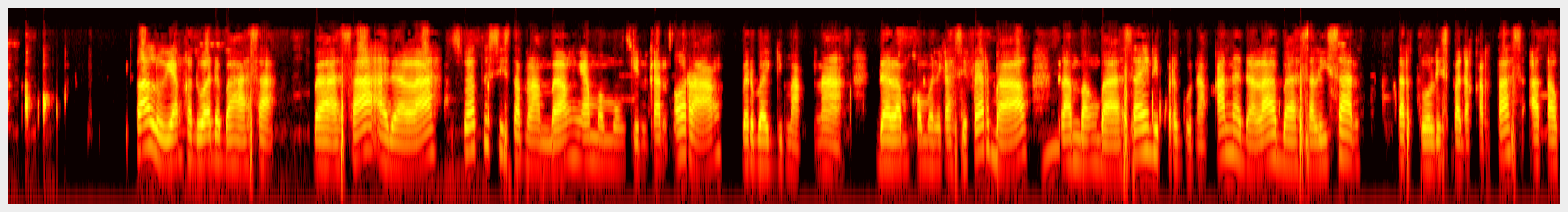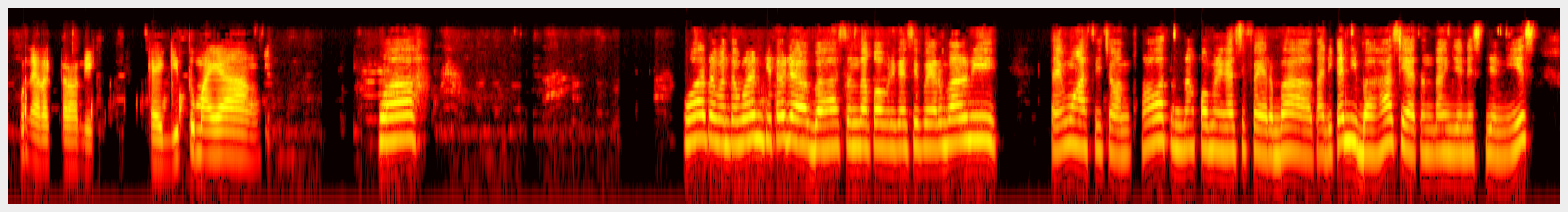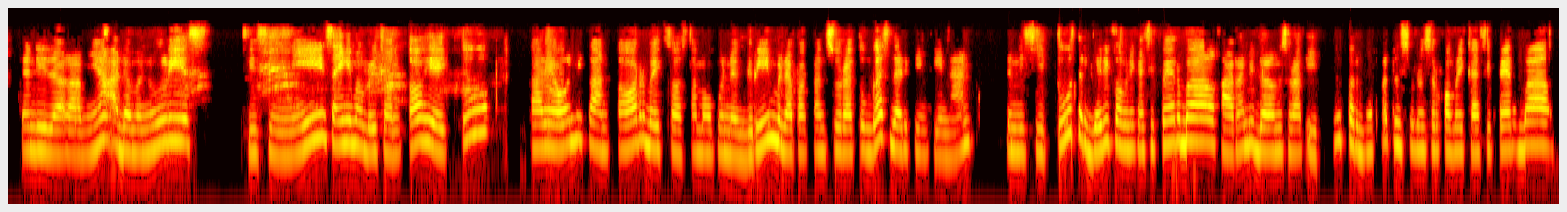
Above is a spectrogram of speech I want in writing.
Lalu yang kedua ada bahasa. Bahasa adalah suatu sistem lambang yang memungkinkan orang berbagi makna. Dalam komunikasi verbal, lambang bahasa yang dipergunakan adalah bahasa lisan, tertulis pada kertas ataupun elektronik. Kayak gitu, Mayang. Wah. Wah, teman-teman, kita udah bahas tentang komunikasi verbal nih. Saya mau ngasih contoh tentang komunikasi verbal. Tadi kan dibahas ya tentang jenis-jenis dan di dalamnya ada menulis. Di sini saya ingin memberi contoh yaitu karyawan di kantor baik swasta maupun negeri mendapatkan surat tugas dari pimpinan dan di situ terjadi komunikasi verbal karena di dalam surat itu terdapat unsur-unsur komunikasi verbal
